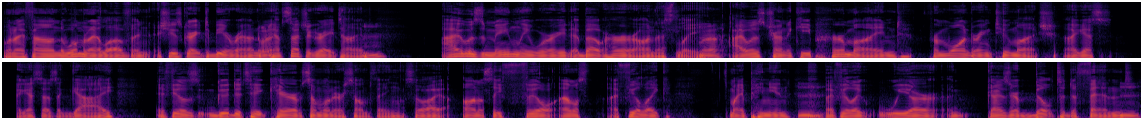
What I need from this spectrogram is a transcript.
when I found the woman I love and she's great to be around and we have such a great time. Mhm. I was mainly worried about her, honestly. Yeah. I was trying to keep her mind from wandering too much. I guess I guess as a guy, it feels good to take care of someone or something. So I honestly feel I almost I feel like it's my opinion, Mm. but I feel like we are guys are built to defend Mm.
